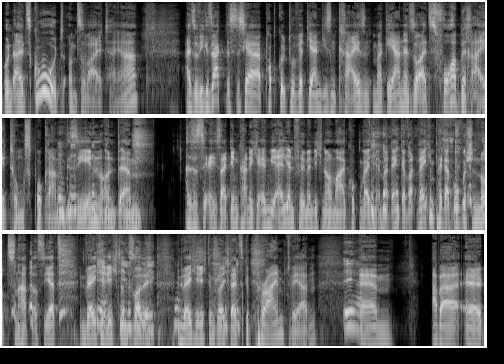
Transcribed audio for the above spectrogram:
und als gut und so weiter, ja. Also wie gesagt, das ist ja, Popkultur wird ja in diesen Kreisen immer gerne so als Vorbereitungsprogramm gesehen und ähm, also seitdem kann ich irgendwie Alien-Filme nicht normal gucken, weil ich mir immer denke, welchen pädagogischen Nutzen hat das jetzt? In welche Ja, Richtung soll ich, in welche Richtung soll ich da jetzt geprimed werden? Ja. Ähm, aber äh,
